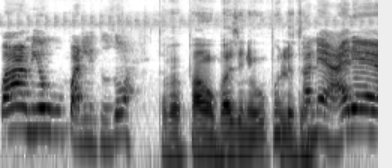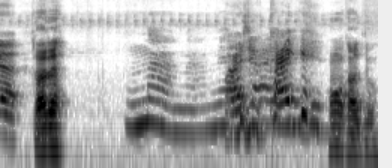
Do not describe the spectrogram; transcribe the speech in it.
પાવ ને એવું ઉપાડી લીધું જો તમે ભાઈ ભાજી ને ઉપાડ લીધું. અને હારે તારે? ભાજી ખાઈ ગઈ હું ખાધું?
